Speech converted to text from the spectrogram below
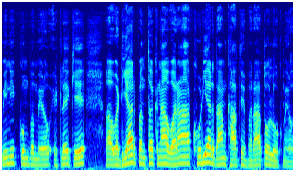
મિની કુંભ મેળો એટલે કે વઢિયાર પંથકના વરાણા ખોડિયાર ધામ ખાતે ભરાતો લોકમેળો.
